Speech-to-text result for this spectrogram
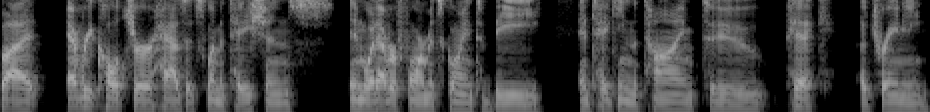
but every culture has its limitations in whatever form it's going to be. And taking the time to pick a training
